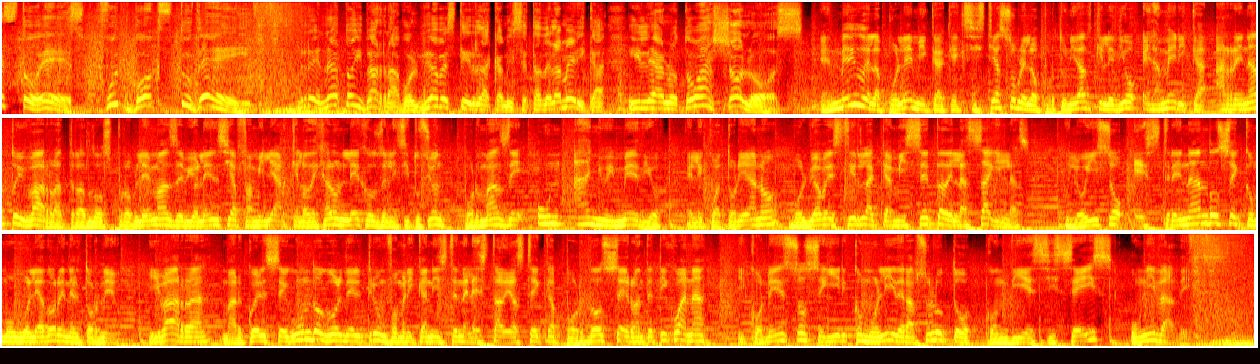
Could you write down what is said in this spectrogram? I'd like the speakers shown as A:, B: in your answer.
A: Esto es Footbox Today. Renato Ibarra volvió a vestir la camiseta del América y le anotó a Cholos.
B: En medio de la polémica que existía sobre la oportunidad que le dio el América a Renato Ibarra tras los problemas de violencia familiar que lo dejaron lejos de la institución por más de un año y medio, el ecuatoriano volvió a vestir la camiseta de las Águilas y lo hizo estrenándose como goleador en el torneo. Ibarra marcó el segundo gol del triunfo americanista en el Estadio Azteca por 2-0 ante Tijuana y con eso seguir como líder absoluto con 16 unidades.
